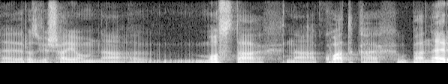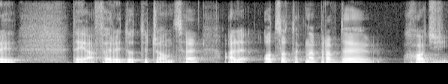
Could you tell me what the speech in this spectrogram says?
e, rozwieszają na mostach, na kładkach banery tej afery dotyczące. Ale o co tak naprawdę chodzi?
